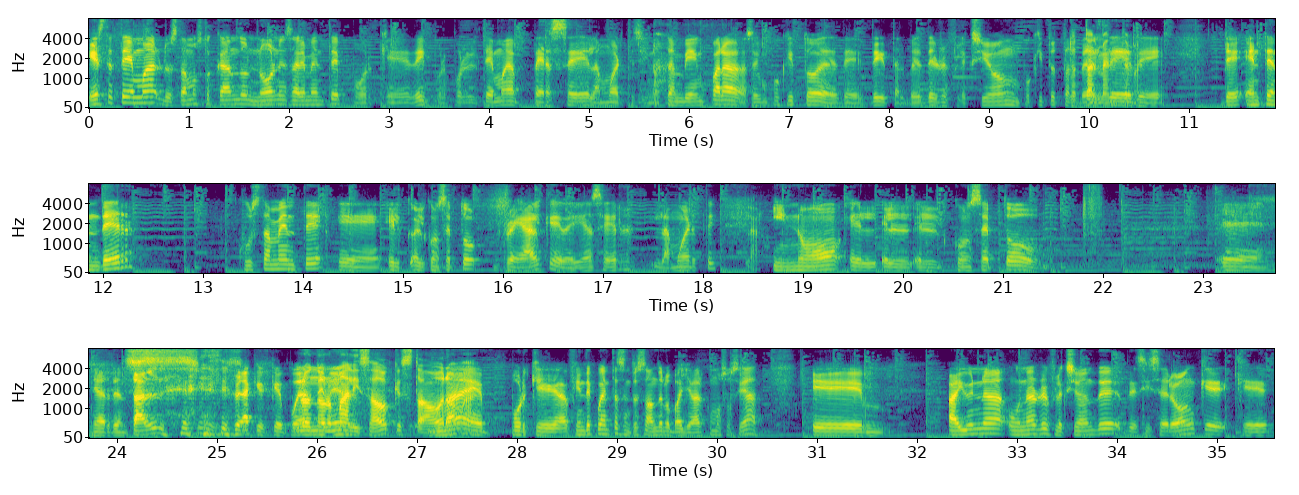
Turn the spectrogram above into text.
este tema lo estamos tocando no necesariamente porque de, por, por el tema per se de la muerte, sino también para hacer un poquito de, de- de, tal vez de reflexión, un poquito tal Totalmente, vez de- de entender justamente eh, el, el concepto real que debería ser la muerte Claro. y no el, el- el concepto eh, neandertal ¿verdad? que, que pueda Lo tener. normalizado que está ahora. Mae. porque a fin de cuentas, entonces, ¿a dónde nos va a llevar como sociedad? Eh, hay una, una reflexión de, de Cicerón que, que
